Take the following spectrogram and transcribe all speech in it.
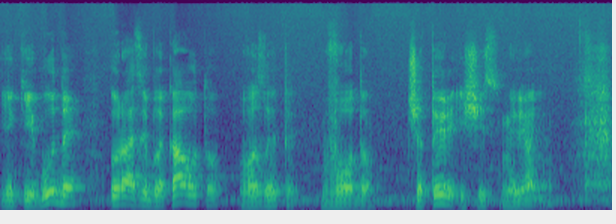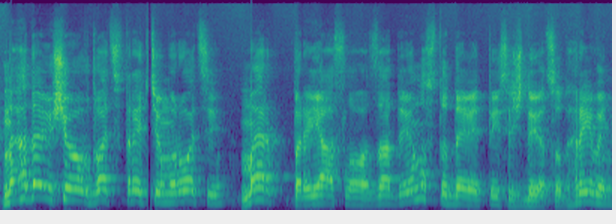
який буде у разі блекауту возити воду. 4,6 мільйонів. Нагадаю, що в 23-му році мер Переяслава за 99 тисяч 900 гривень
